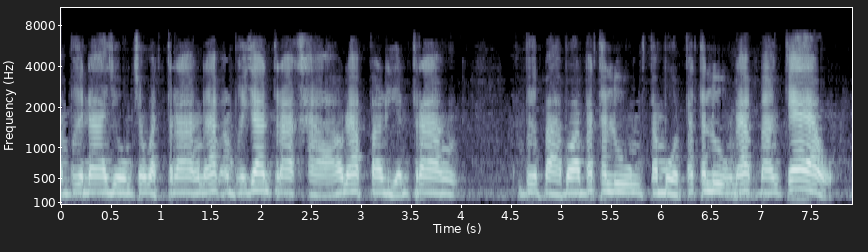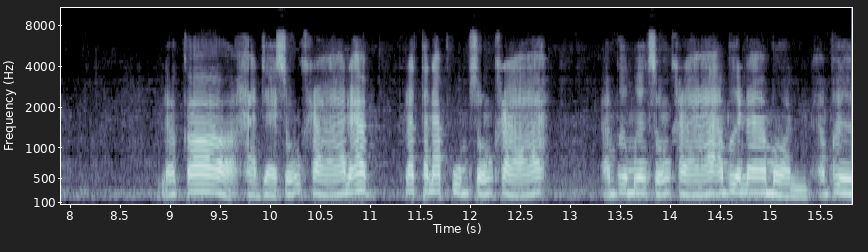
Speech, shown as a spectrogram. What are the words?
อำเภอนายงจังหวัดตรังนะครับอำเภอย่านตราขาวนะครับปลาเหลียนตรังอำเภอป่าบอนพัทลุงตะโหดพัทลุงนะครับ บางแก้ว แล้วก็หาดใหญ่สงขลานะครับ รัตนภูมิสงขลาอำเภอเมืองสงขลาอำเภอนาหม่อนอำเภอ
